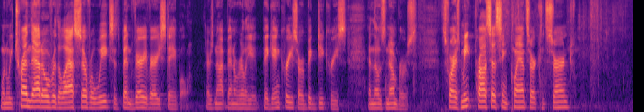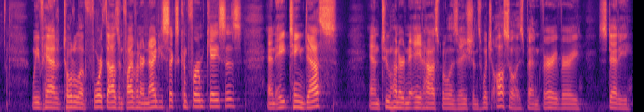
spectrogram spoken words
when we trend that over the last several weeks, it's been very, very stable. There's not been a really big increase or a big decrease in those numbers. As far as meat processing plants are concerned, we've had a total of 4,596 confirmed cases and 18 deaths and 208 hospitalizations, which also has been very, very steady,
